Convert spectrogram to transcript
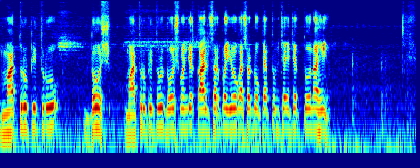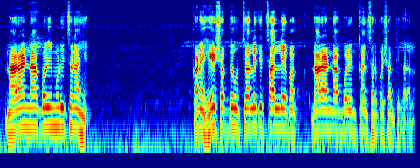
मातृपितृ दोष मातृपितृ दोष म्हणजे कालसर्प योग असं डोक्यात तुमच्या याच्यात तो नाही. नारायण नागबळी मुळीचं नाही. कारण हे शब्द उच्चारले की चालले मग नारायण नागबळी काल सर्पशांती करायला.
